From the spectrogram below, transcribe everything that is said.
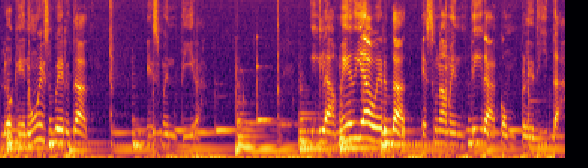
lo que no es verdad es mentira. Y la media verdad es una mentira completita.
